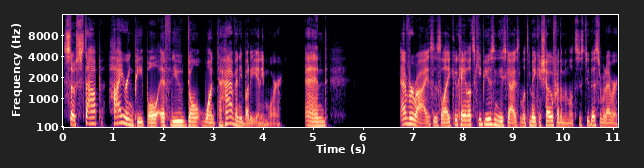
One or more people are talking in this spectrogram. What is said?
So stop hiring people if you don't want to have anybody anymore. And Everrise is like, okay, let's keep using these guys and let's make a show for them and let's just do this or whatever.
